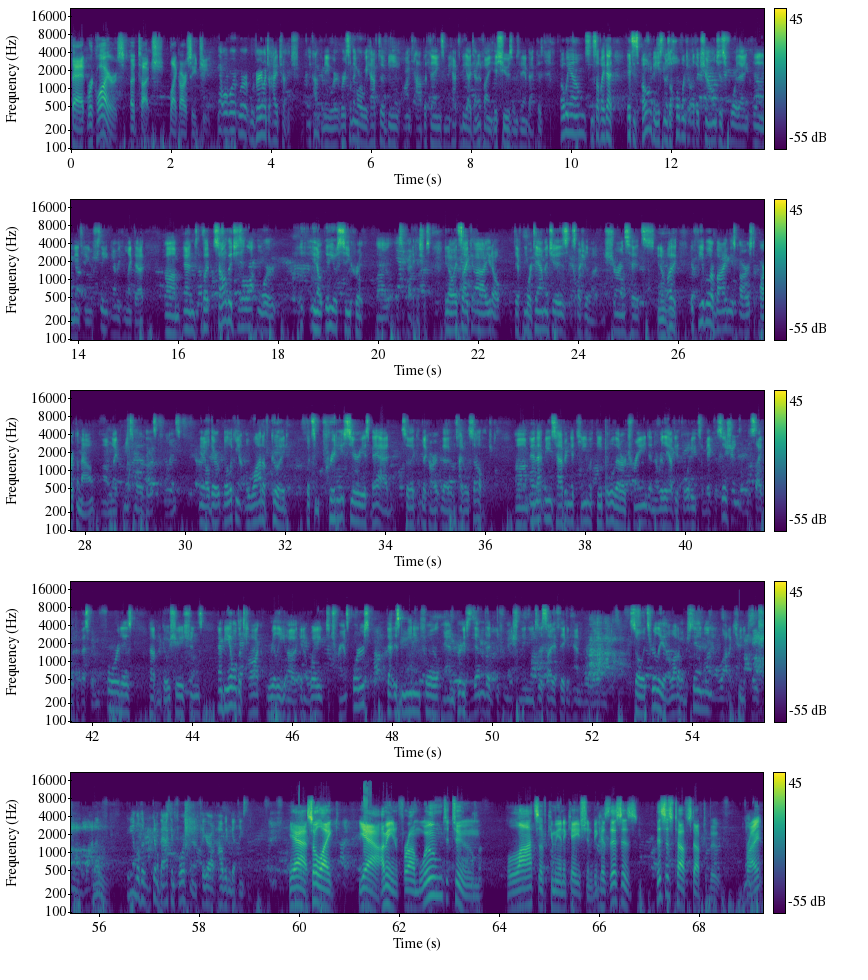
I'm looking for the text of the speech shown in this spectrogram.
that requires a touch like RCG? Yeah, well, we're, we're, we're very much a high touch company. We're, we're something where we have to be on top of things and we have to be identifying issues and impact because OEMs and stuff like that, it's its own beast and there's a whole bunch of other challenges for that, including maintaining your fleet and everything like that. Um, and but salvage is a lot more, you know, idiosyncratic uh, issues. You know, it's like uh, you know, diff- more damages, especially a lot of insurance hits. You know, if people are buying these cars to part them out, um, like most of our biggest clients, you know, they're they're looking at a lot of good, but some pretty serious bad, so the, the car the title is salvaged. Um, and that means having a team of people that are trained and really have the authority to make decisions and decide what the best way to move forward is, have negotiations, and be able to talk really uh, in a way to transporters that is meaningful and gives them the information they need to decide if they can handle their load. or not. So it's really a lot of understanding, a lot of communication, a lot of being able to go back and forth and figure out how we can get things done. Yeah, so like, yeah, I mean, from womb to tomb, lots of communication because this is this is tough stuff to move, No, right?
